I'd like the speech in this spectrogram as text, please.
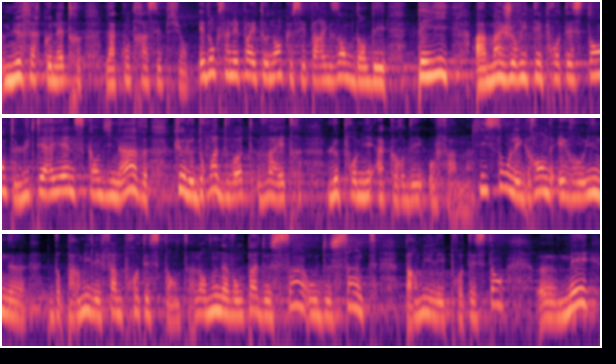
mieux faire connaître la contraception. Et donc, ça n'est pas étonnant que c'est par exemple dans des pays à majorité protestante, luthérienne, scandinave, que le droit de vote va être le premier accordé aux femmes. Sont les grandes héroïnes parmi les femmes protestantes Alors nous n'avons pas de saints ou de saintes parmi les protestants, euh, mais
